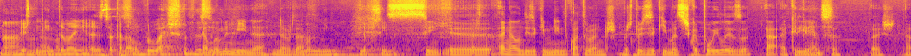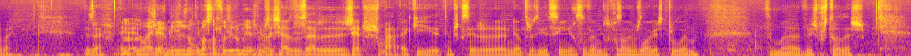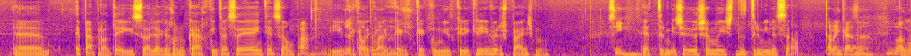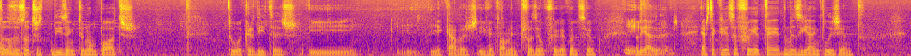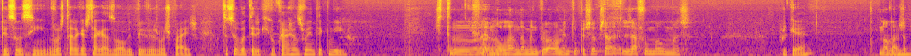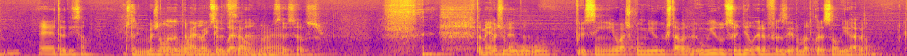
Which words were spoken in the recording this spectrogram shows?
Não, Este não, menino não. também, eh, só que andava Sim. por baixo. É uma menina, na verdade. Uma menina, ainda por cima. Sim. eh, ah, não, diz aqui menino de 4 anos. Mas depois diz aqui, mas escapou ilesa. Ah, a criança. Pois, está bem. Pois é. não, não é que as meninas não Temos possam que- fazer o mesmo. Temos é? deixar de usar eh, géneros. Pá, aqui temos que ser eh, neutros e assim resolvemos, resolvemos logo este problema de uma vez por todas. É epá, pronto, é isso. Olha, agarrou no carro. O que interessa é a intenção, pá. E o que, é que, ela, o que, é, anos. o que é que o miúdo queria? Queria ver os pais, meu. Sim, É eu chamo isto de determinação. estava em casa. Quando todos os outros dizem que tu não podes, tu acreditas e, e, e acabas eventualmente por fazer o que foi o que aconteceu. Aliás, esta criança foi até demasiado inteligente. Pensou assim: vou estar a gastar gasóleo para ir ver os meus pais. Então, se eu bater aqui com o carro, eles vêm ter comigo. Isto foram. na Holanda, muito provavelmente o cachorro já, já fuma umas. Porquê? Na Holanda é a tradição. Mas na Holanda Não também é não bicicleta. tradição, Não, não é? sei se eles. Também é Mas o, o- sim, eu acho que o miúdo gostava. de- O miúdo, o sonho dele era fazer uma declaração amigável.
